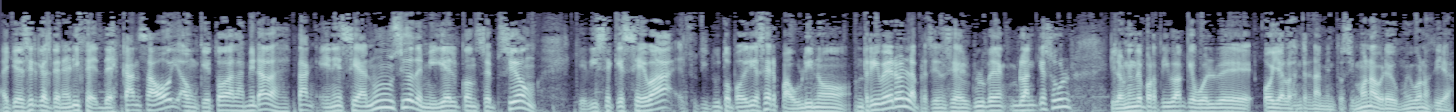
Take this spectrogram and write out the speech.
hay que decir que el Tenerife descansa hoy, aunque todas las miradas están en ese anuncio de Miguel Concepción, que dice que se va, el sustituto podría ser Paulino Rivero en la presidencia del Club Blanquiazul y la Unión Deportiva que vuelve hoy a los entrenamientos. Simón Abreu, muy buenos días.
